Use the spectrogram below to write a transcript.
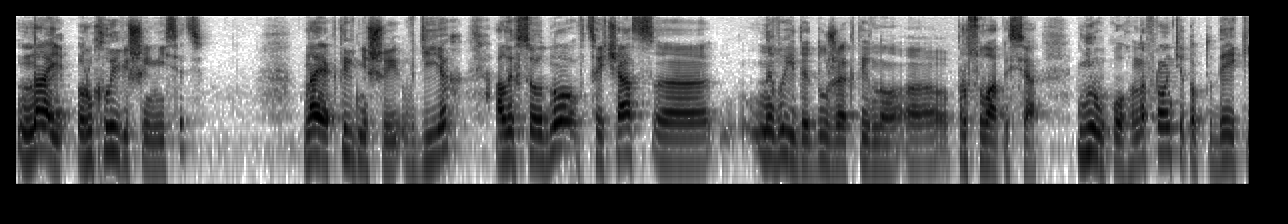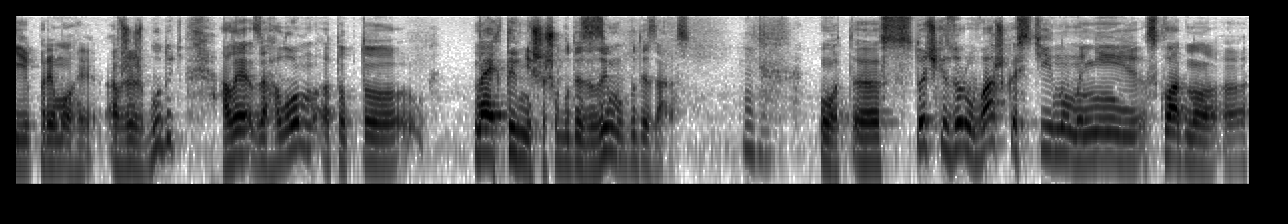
найрухливіший місяць, найактивніший в діях, але все одно в цей час е, не вийде дуже активно е, просуватися ні у кого на фронті, тобто деякі перемоги а вже ж будуть. Але загалом, е, тобто, найактивніше, що буде за зиму, буде зараз. От е, з точки зору важкості, ну мені складно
